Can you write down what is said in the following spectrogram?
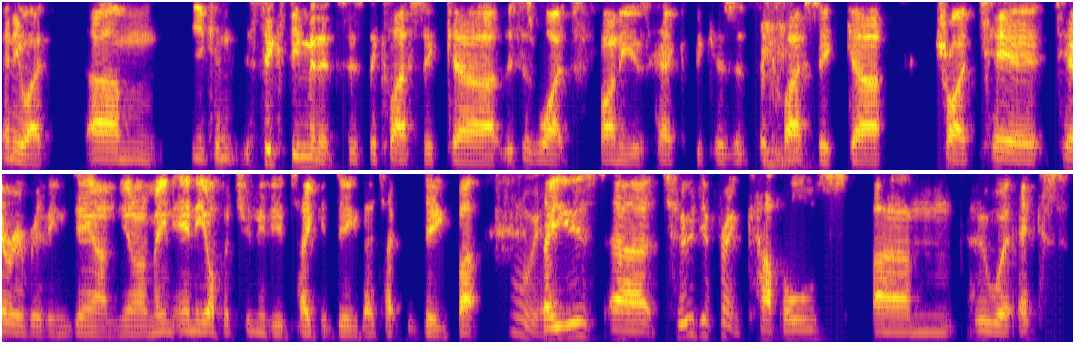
anyway, um, you can, 60 Minutes is the classic. Uh, this is why it's funny as heck because it's a classic. Uh, try tear tear everything down. You know what I mean? Any opportunity to take a dig, they take the dig. But oh, yeah. they used uh, two different couples um, who were ex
